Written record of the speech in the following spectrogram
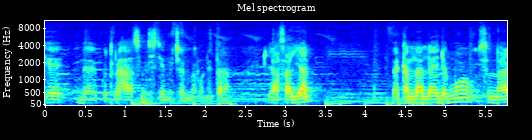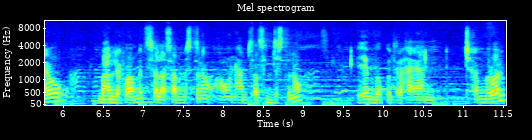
ይሄ በቁጥር 26 የሚጨምር ሁኔታ ያሳያል። በቀላል ላይ ደግሞ ስናየው ባለፈው ዓመት 35 ነው፣ አሁን 56 ነው። ይህም በቁጥር 21 ጨምሯል።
